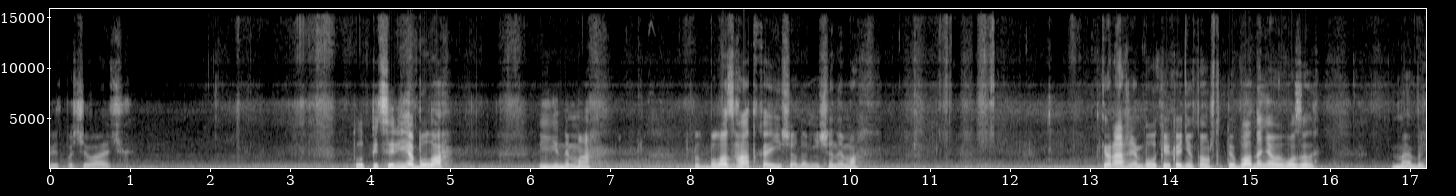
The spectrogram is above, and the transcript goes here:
відпочиваючих. Тут піцерія була, її нема. Тут була згадка, її ще давніше нема. Таке враження було кілька днів тому, що тут обладнання вивозили, меблі.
